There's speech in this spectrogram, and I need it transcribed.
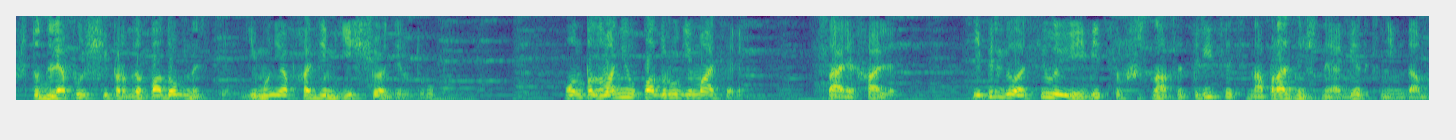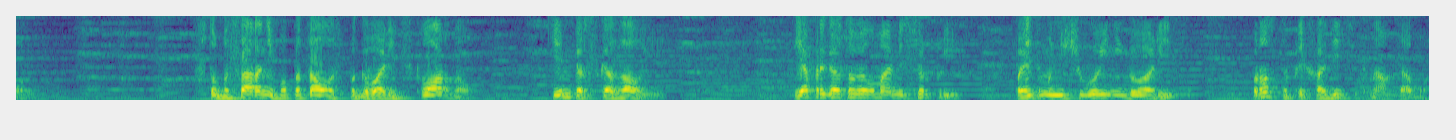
что для пущей правдоподобности ему необходим еще один труп – он позвонил подруге матери, Саре Халлет, и пригласил ее явиться в 16.30 на праздничный обед к ним домой. Чтобы Сара не попыталась поговорить с Кларнелл, Кемпер сказал ей, «Я приготовил маме сюрприз, поэтому ничего и не говорите, просто приходите к нам домой».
